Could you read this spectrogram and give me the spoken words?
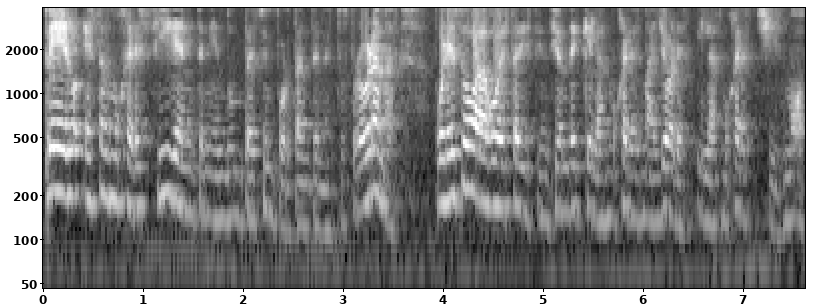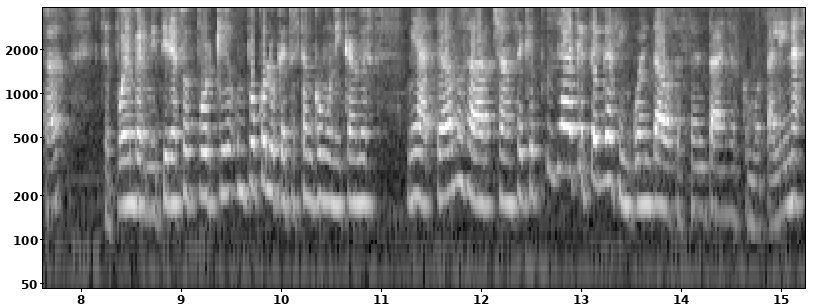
pero estas mujeres siguen teniendo un peso importante en estos programas. Por eso hago esta distinción de que las mujeres mayores y las mujeres chismosas se pueden permitir eso porque un poco lo que te están comunicando es, mira, te vamos a dar chance que pues ya que tengas 50 o 60 años como Talina,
